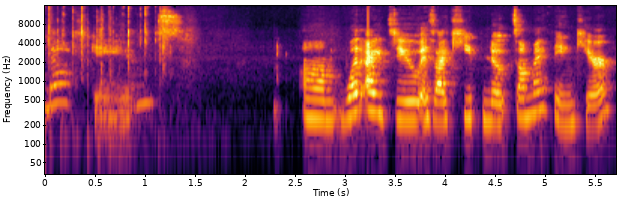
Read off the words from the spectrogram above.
math games, um, what I do is I keep notes on my thing here.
